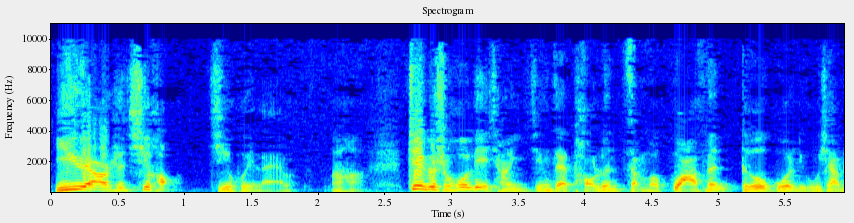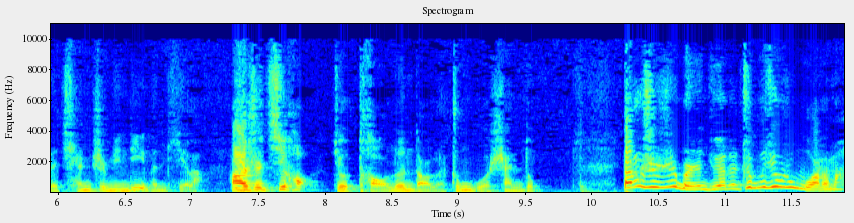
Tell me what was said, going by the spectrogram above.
一月二十七号，机会来了啊！这个时候列强已经在讨论怎么瓜分德国留下的前殖民地问题了。二十七号就讨论到了中国山东。当时日本人觉得这不就是我的吗？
